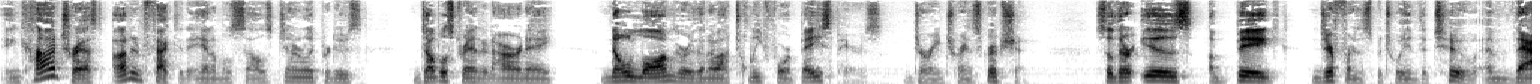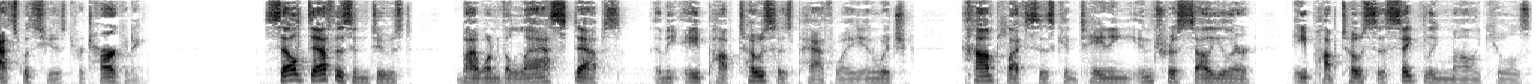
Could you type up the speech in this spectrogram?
In contrast, uninfected animal cells generally produce double stranded RNA no longer than about 24 base pairs during transcription. So there is a big difference between the two, and that's what's used for targeting. Cell death is induced by one of the last steps in the apoptosis pathway in which complexes containing intracellular apoptosis signaling molecules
